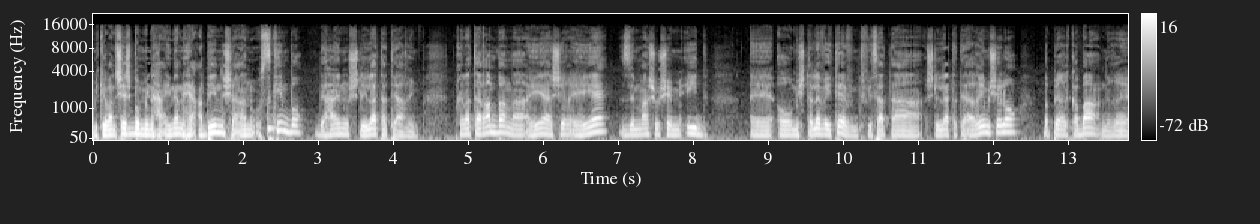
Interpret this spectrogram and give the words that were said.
מכיוון שיש בו מן העניין העדין שאנו עוסקים בו, דהיינו שלילת התארים. מבחינת הרמב"ם, האהיה אשר אהיה, זה משהו שמעיד אה, או משתלב היטב עם תפיסת שלילת התארים שלו. בפרק הבא נראה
